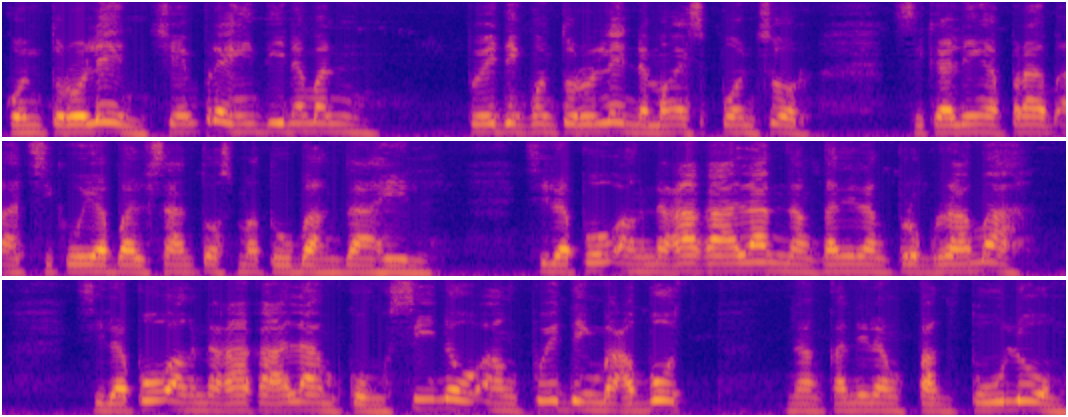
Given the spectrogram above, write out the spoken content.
kontrolin. Siyempre hindi naman pwedeng kontrolin ng mga sponsor si Kalinga Prab at si Kuya Bal Santos Matubang dahil sila po ang nakakaalam ng kanilang programa. Sila po ang nakakaalam kung sino ang pwedeng maabot ng kanilang pagtulong,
